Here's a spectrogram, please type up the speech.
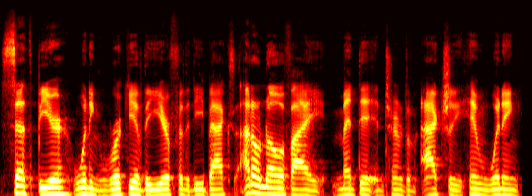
Seth Beer winning Rookie of the Year for the D backs. I don't know if I meant it in terms of actually him winning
